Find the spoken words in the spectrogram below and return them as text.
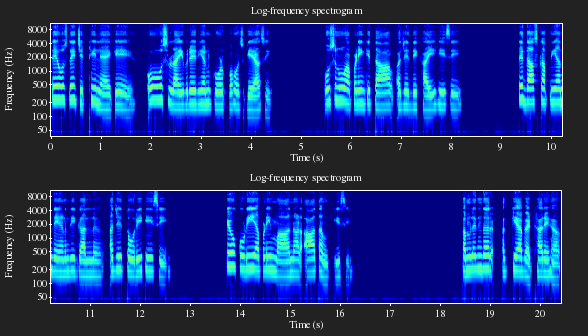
ਤੇ ਉਸ ਦੀ ਚਿੱਠੀ ਲੈ ਕੇ ਉਹ ਉਸ ਲਾਇਬ੍ਰੇਰੀਅਨ ਕੋਲ ਪਹੁੰਚ ਗਿਆ ਸੀ। ਉਸ ਨੂੰ ਆਪਣੀ ਕਿਤਾਬ ਅਜੇ ਦਿਖਾਈ ਹੀ ਸੀ ਤੇ 10 ਕਾਪੀਆਂ ਦੇਣ ਦੀ ਗੱਲ ਅਜੇ ਤੋਰੀ ਹੀ ਸੀ ਕਿ ਉਹ ਕੁੜੀ ਆਪਣੀ ਮਾਂ ਨਾਲ ਆ ਧਮਕੀ ਸੀ। ਕਮਲਿੰਦਰ ਅੱਕਿਆ ਬੈਠਾ ਰਿਹਾ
